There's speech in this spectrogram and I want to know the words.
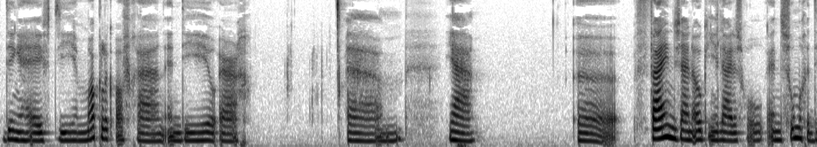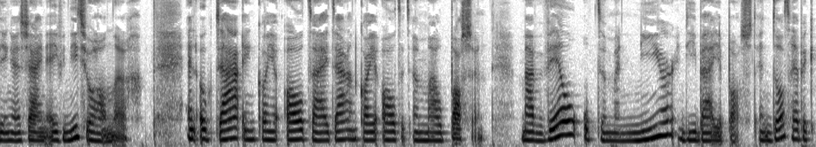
dingen heeft die je makkelijk afgaan en die heel erg, um, ja, uh, fijn zijn ook in je leidersrol. En sommige dingen zijn even niet zo handig. En ook daarin kan je altijd, daaraan kan je altijd een mouw passen. maar wel op de manier die bij je past. En dat heb ik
